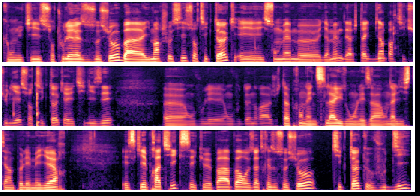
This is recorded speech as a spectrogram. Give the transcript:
qu'on utilise sur tous les réseaux sociaux, bah, ils marchent aussi sur TikTok et ils sont même, euh, il y a même des hashtags bien particuliers sur TikTok à utiliser. Euh, on, vous donnera juste après, on a une slide où on, a, listé un peu les meilleurs. Et ce qui est pratique, c'est que par rapport aux autres réseaux sociaux, TikTok vous dit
